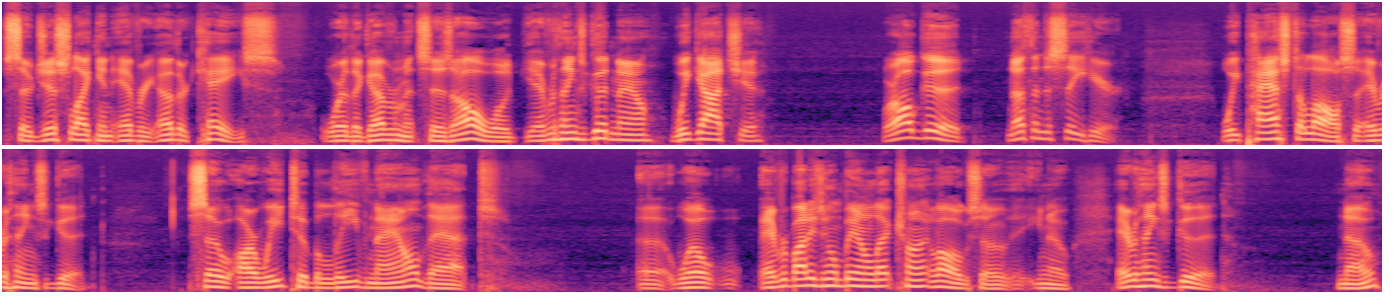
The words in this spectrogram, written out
So just like in every other case where the government says, "Oh, well, everything's good now. We got you. We're all good. Nothing to see here. We passed a law, so everything's good." So are we to believe now that uh, well, everybody's going to be on electronic log, so you know everything's good? No,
